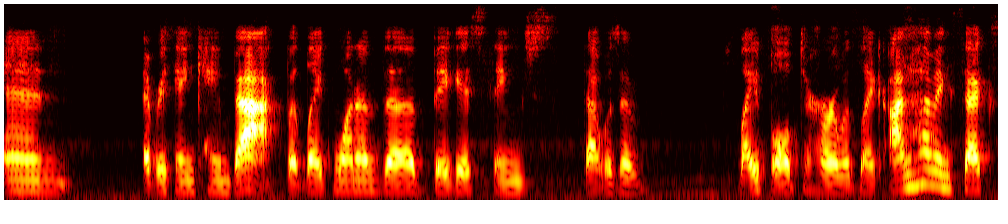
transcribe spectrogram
and everything came back but like one of the biggest things that was a light bulb to her was like I'm having sex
